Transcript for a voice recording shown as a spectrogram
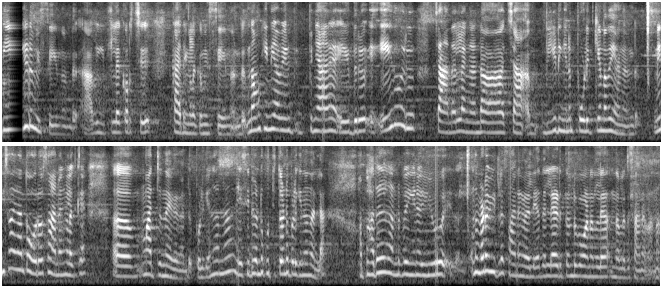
വീട് മിസ് ചെയ്യുന്നുണ്ട്. ആ വീട്ടിലെ കുറച്ച് കാര്യങ്ങളൊക്കെ മിസ് ചെയ്യുന്നുണ്ട്. നമുക്കിനി ആ വീട് ഇപ്പം ഞാൻ ഏതൊരു ഏതോ ഒരു ചാനലിൽ എങ്ങാണ്ട് ആ ചാ വീടിങ്ങനെ പൊളിക്കണത് ഞാൻ കണ്ട്. മീൻസ് അതിനകത്ത് ഓരോ സാധനങ്ങളൊക്കെ മാറ്റുന്നതൊക്കെ കണ്ട്. പൊളിക്കുന്നത് പറഞ്ഞാൽ എ സി ബി കൊണ്ട് കുത്തിത്തോണ്ട് പൊളിക്കുന്നതെന്നല്ല അപ്പോൾ അത് കണ്ടപ്പോൾ ഇങ്ങനെ അയ്യോ നമ്മുടെ വീട്ടിലെ സാധനങ്ങളല്ലേ? അതെല്ലാം എടുത്തുകൊണ്ട് പോകണമല്ലോ എന്നുള്ളൊരു സാധനമാണ്.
